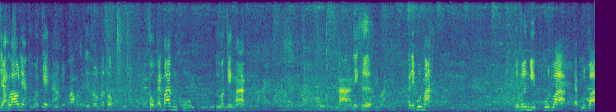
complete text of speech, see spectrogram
อย่างเราเนี่ยถือว่าเก่งนะมีความกระตือรือร้นมาส่งส่งกันบ้านคุณครู ถือว่าเก่งมาก อ่าอันนี้คือ อันนี้พูดมาเดี๋ยวเพิ่งหยิบพูดว่าแต่พูดว่า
